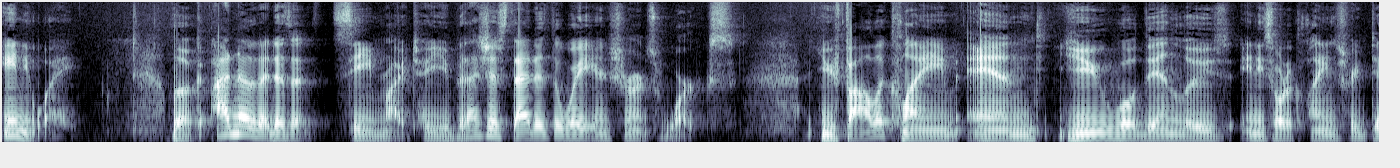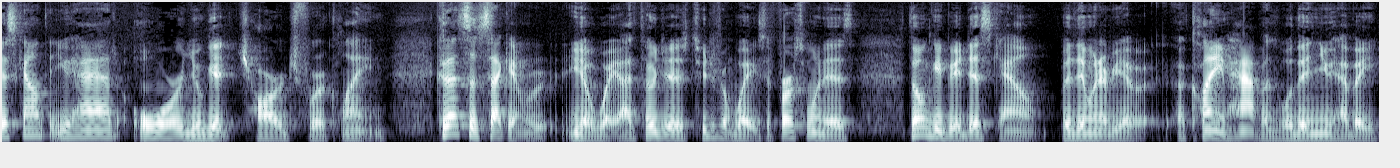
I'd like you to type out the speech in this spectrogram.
anyway. Look, I know that doesn't seem right to you, but that's just that is the way insurance works. You file a claim and you will then lose any sort of claims free discount that you had or you'll get charged for a claim. Because that's the second you know, way. I told you there's two different ways. The first one is don't give you a discount, but then whenever you have a, a claim happens, well then you have a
